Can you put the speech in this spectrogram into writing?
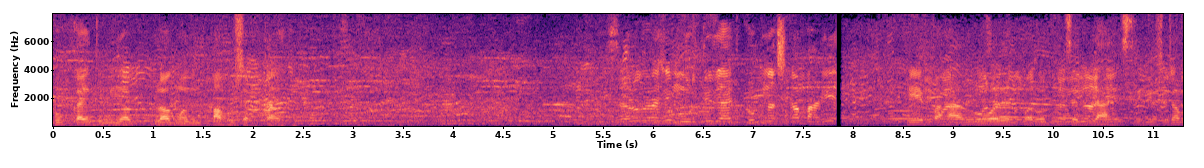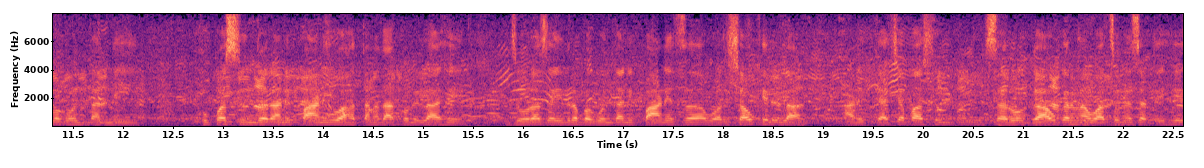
खूप काही तुम्ही या ब्लॉगमधून पाहू शकता मूर्ती जी आहेत खूप नक्षीकाम भारी आहे. हे पहा गोवर्धन पर्वत उचललेला आहे. श्रीकृष्ण भगवंतांनी खूपच सुंदर आणि पाणी वाहताना दाखवलेलं आहे. जोराचा इंद्र भगवंतांनी पाण्याचा वर्षाव केलेला. आणि त्याच्यापासून सर्व गावकऱ्यांना वाचवण्यासाठी हे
